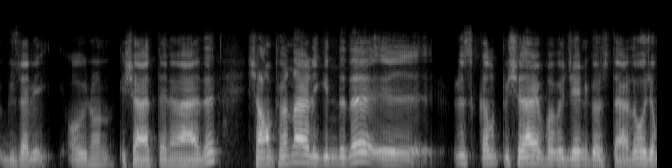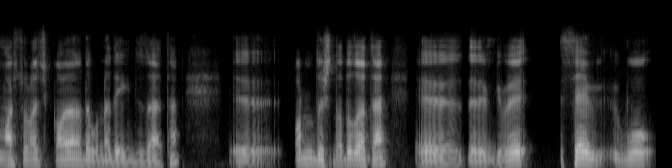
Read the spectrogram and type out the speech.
güzel bir oyunun işaretlerini verdi. Şampiyonlar Ligi'nde de e, risk alıp bir şeyler yapabileceğini gösterdi. Hoca maç sonu açıklamalarına da buna değindi zaten. Onun dışında da zaten e, dediğim gibi sev bu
